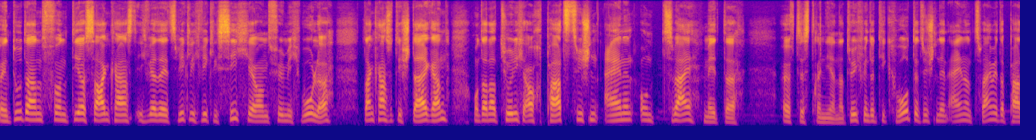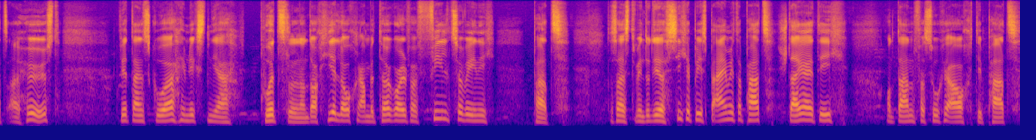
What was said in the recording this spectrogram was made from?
Wenn du dann von dir aus sagen kannst, ich werde jetzt wirklich, wirklich sicher und fühle mich wohler, dann kannst du dich steigern und dann natürlich auch Parts zwischen 1 und 2 Meter öfters trainieren. Natürlich, wenn du die Quote zwischen den 1 und 2 Meter Parts erhöhst, wird dein Score im nächsten Jahr purzeln. Und auch hier lochen Amateurgolfer viel zu wenig Parts. Das heißt, wenn du dir sicher bist bei 1 Meter Parts, steigere dich und dann versuche auch die Parts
